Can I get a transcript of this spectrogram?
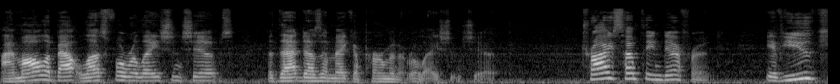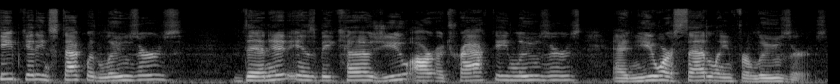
I'm all about lustful relationships, but that doesn't make a permanent relationship. Try something different. If you keep getting stuck with losers, then it is because you are attracting losers and you are settling for losers.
